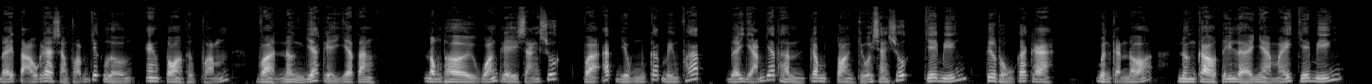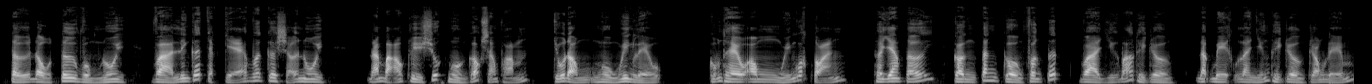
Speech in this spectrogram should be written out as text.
để tạo ra sản phẩm chất lượng, an toàn thực phẩm và nâng giá trị gia tăng. Đồng thời quản trị sản xuất và áp dụng các biện pháp để giảm giá thành trong toàn chuỗi sản xuất, chế biến, tiêu thụ cá tra. Bên cạnh đó, nâng cao tỷ lệ nhà máy chế biến, tự đầu tư vùng nuôi và liên kết chặt chẽ với cơ sở nuôi, đảm bảo truy xuất nguồn gốc sản phẩm, chủ động nguồn nguyên liệu. Cũng theo ông Nguyễn Quốc Toản, thời gian tới cần tăng cường phân tích và dự báo thị trường, đặc biệt là những thị trường trọng điểm,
